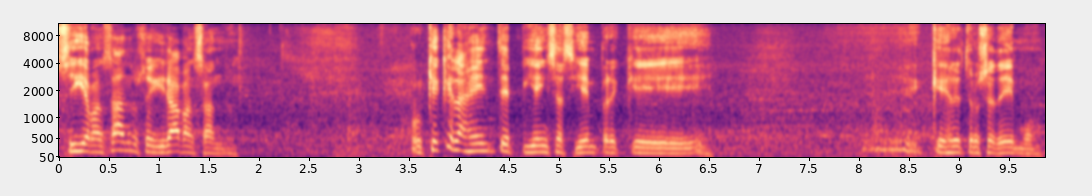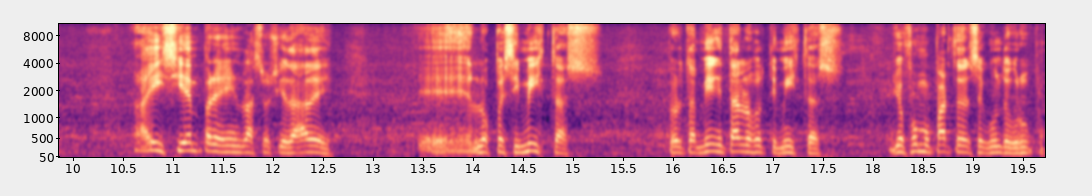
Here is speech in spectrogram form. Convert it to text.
Sigue avanzando, seguirá avanzando. ¿Por qué que la gente piensa siempre que, que retrocedemos? Hay siempre en las sociedades eh, los pesimistas, pero también están los optimistas. Yo formo parte del segundo grupo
